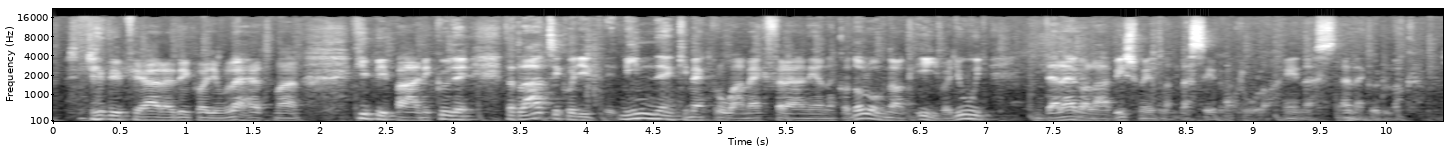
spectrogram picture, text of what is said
GDPR ready vagyunk, lehet már kipipálni, küldeni. Tehát látszik, hogy itt mindenki megpróbál megfelelni ennek a dolognak, így vagy úgy, de legalább ismétlen beszélünk róla. Én ezt, ennek örülök.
